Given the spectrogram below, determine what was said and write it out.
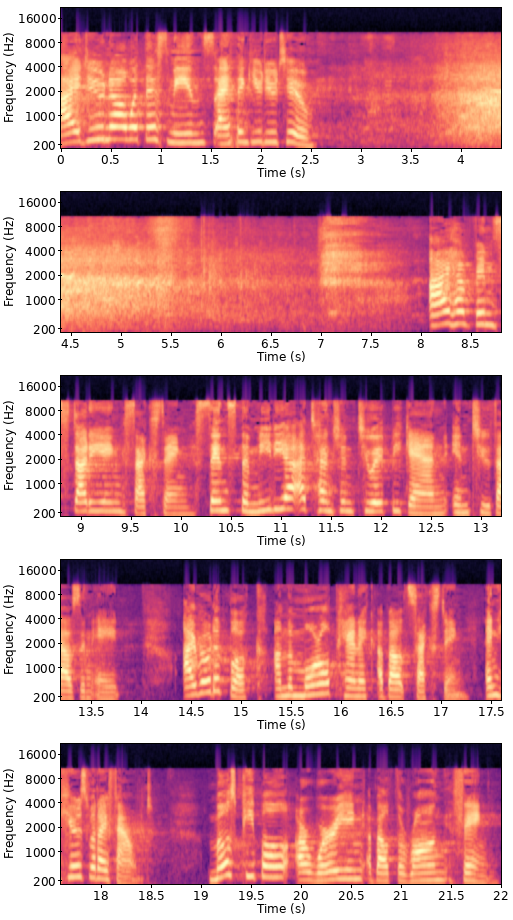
I do know what this means. I think you do too. I have been studying sexting since the media attention to it began in 2008. I wrote a book on the moral panic about sexting, and here's what I found. Most people are worrying about the wrong thing.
